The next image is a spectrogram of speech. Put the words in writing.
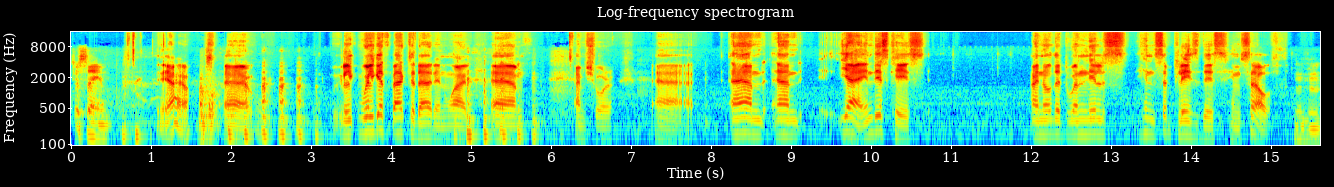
Just saying. yeah. yeah. Uh, we'll, we'll get back to that in a while. Um, I'm sure. Uh, and and yeah, in this case, I know that when Nils Hintze plays this himself, hmm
